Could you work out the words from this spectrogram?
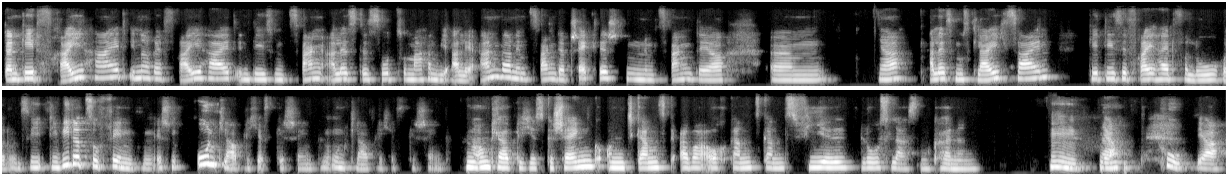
dann geht Freiheit, innere Freiheit in diesem Zwang, alles das so zu machen wie alle anderen, im Zwang der Checklisten, im Zwang der, ähm, ja, alles muss gleich sein, geht diese Freiheit verloren. Und sie, die wiederzufinden, ist ein unglaubliches Geschenk, ein unglaubliches Geschenk. Ein unglaubliches Geschenk und ganz, aber auch ganz, ganz viel loslassen können. Hm, ja. ja. Puh, ja.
